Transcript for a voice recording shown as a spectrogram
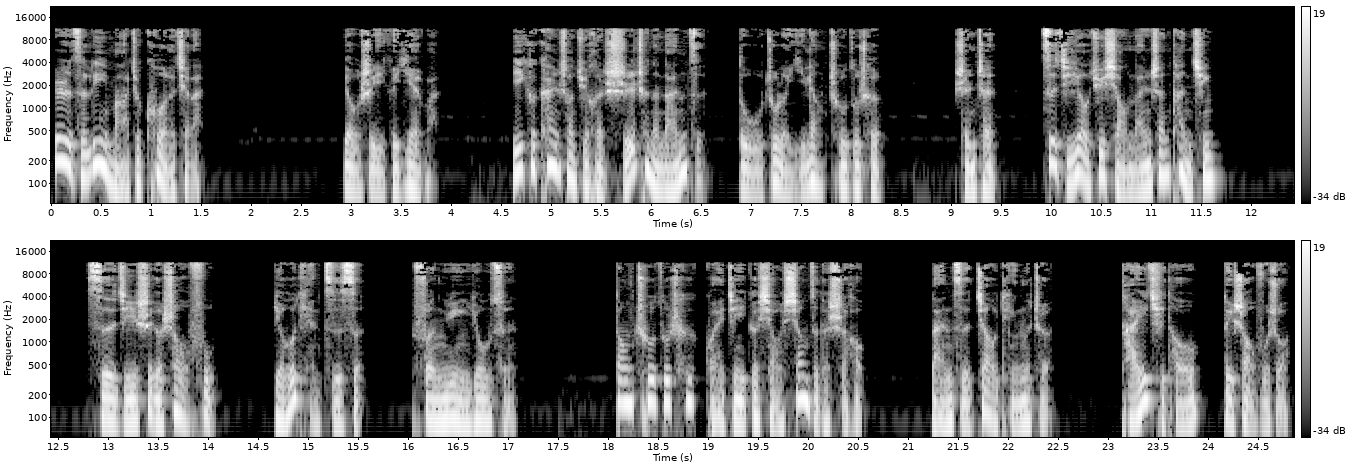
日子立马就阔了起来。又是一个夜晚，一个看上去很实诚的男子堵住了一辆出租车，声称自己要去小南山探亲。司机是个少妇，有点姿色，风韵犹存。当出租车拐进一个小巷子的时候，男子叫停了车。抬起头对少妇说：“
